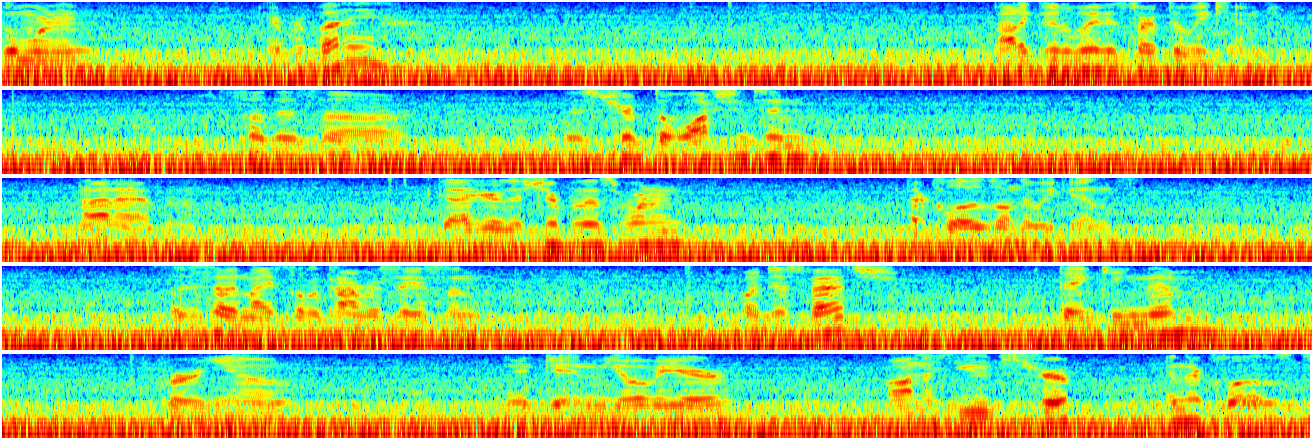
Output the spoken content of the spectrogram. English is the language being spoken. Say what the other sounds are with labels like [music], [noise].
good morning, everybody. Not a good way to start the weekend. So this uh, this trip to Washington, not happening. Got here the shipper this morning. They're closed on the weekends. So I just had a nice little conversation with my dispatch, thanking them for you know, you know getting me over here on a huge trip, and they're closed.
